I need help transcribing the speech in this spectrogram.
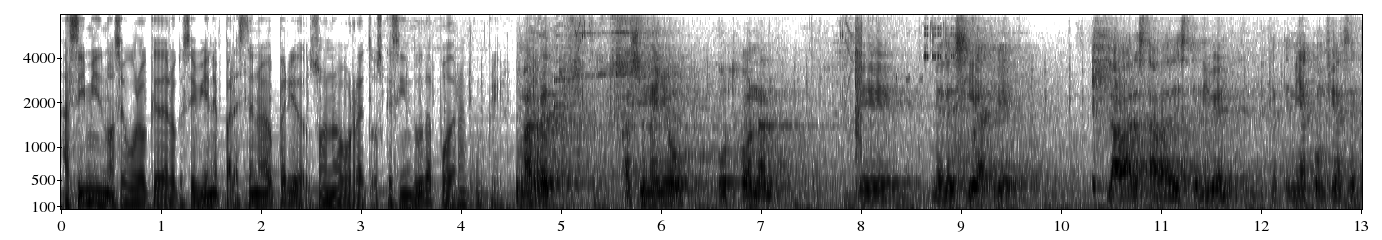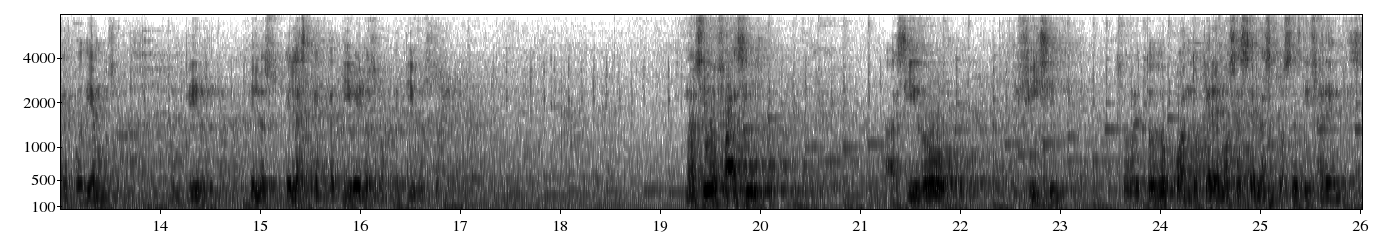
Asimismo, aseguró que de lo que se viene para este nuevo periodo son nuevos retos que sin duda podrán cumplir. Más retos. Hace un año Kurt Honan eh, me decía que la vara estaba de este nivel que tenía confianza de que podíamos cumplir la expectativa y los objetivos. No ha sido fácil, ha sido difícil, sobre todo cuando queremos hacer las cosas diferentes.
